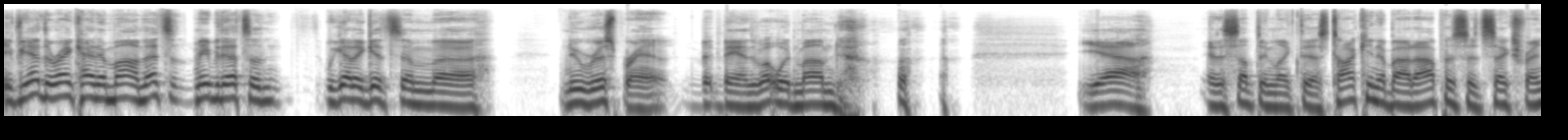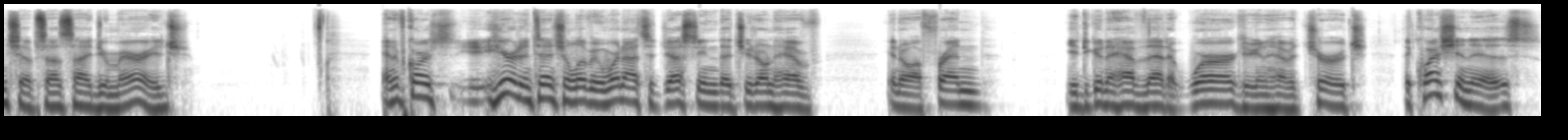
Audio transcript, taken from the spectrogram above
you had the right kind of mom, that's maybe that's a, we got to get some uh, new wristband bands. What would mom do? yeah, it is something like this. Talking about opposite sex friendships outside your marriage. And of course, here at Intentional Living, we're not suggesting that you don't have, you know, a friend you're going to have that at work. You're going to have at church. The question is,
